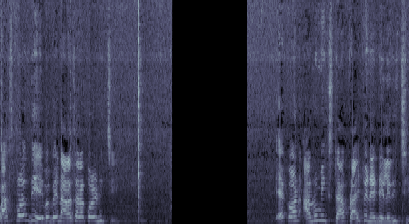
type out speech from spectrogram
পাঁচফোড়ন দিয়ে এভাবে নাড়াচাড়া করে নিচ্ছি। এখন আলু মিক্সটা ফ্রাই প্যানে ঢেলে দিচ্ছি।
